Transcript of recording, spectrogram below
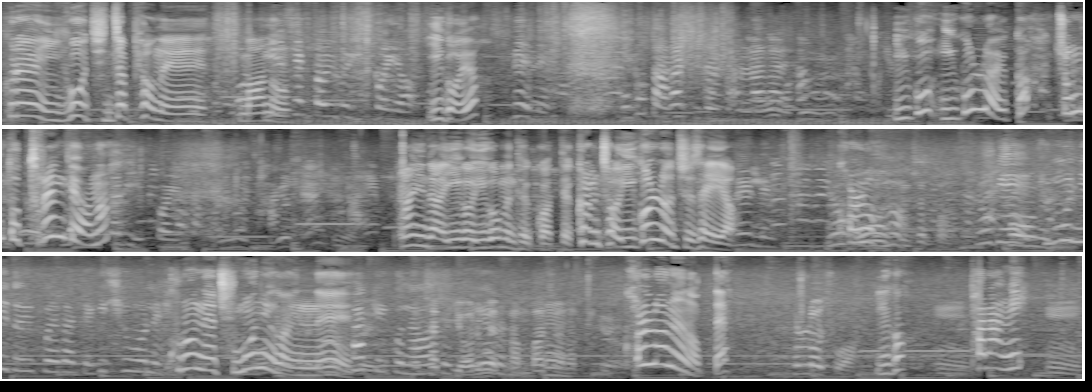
그래 이거 진짜 편해. 만이 원. 색깔도 이뻐요. 이거요? 네네. 그것도 아가씨들 잘 나가요. 이거 이걸로 할까? 좀 더 트렌디하나? 아니 나 이거 이거면 될 것 같아. 그럼 저 이걸로 주세요. 네네. 컬러. 어, 괜찮다. 요게 주머니도 있고 해가 되게 시원해. 그러네 주머니가 있네. 밖에 입고 나와도 어차피 여름에 반바지 하나 필요해. 컬러는 어때? 컬러 좋아. 이거? 응. 파랑이? 응.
